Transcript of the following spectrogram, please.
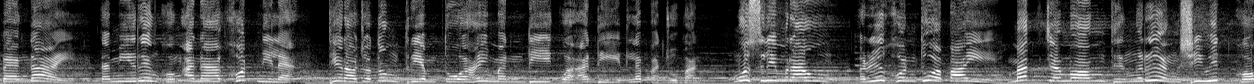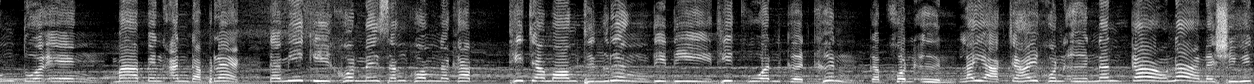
แปลงได้ แต่มีเรื่องของอนาคตนี่แหละ ที่เราจะต้องเตรียมตัวให้มันดีกว่าอดีตและปัจจุบัน มุสลิมเราหรือคนทั่วไปมักจะมองถึงเรื่องชีวิตของตัวเอง มาเป็นอันดับแรก แต่มีกี่คนในสังคมนะครับ ที่จะมองถึงเรื่องดีๆ ที่ควรเกิดขึ้นกับคนอื่น และอยากจะให้คนอื่นนั้นก้าวหน้าในชีวิต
